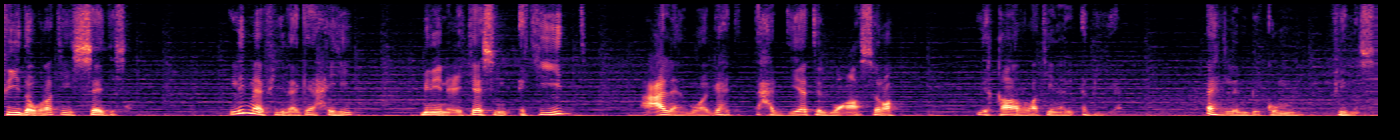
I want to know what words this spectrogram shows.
في دورته السادسة. لما في نجاحه من انعكاس أكيد على مواجهة التحديات المعاصرة لقارتنا الأبية. أهلا بكم في مصر.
